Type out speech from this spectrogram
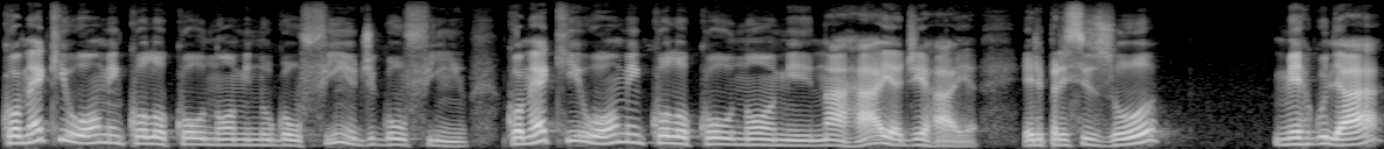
Como é que o homem colocou o nome no golfinho de golfinho? Como é que o homem colocou o nome na raia de raia? Ele precisou mergulhar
